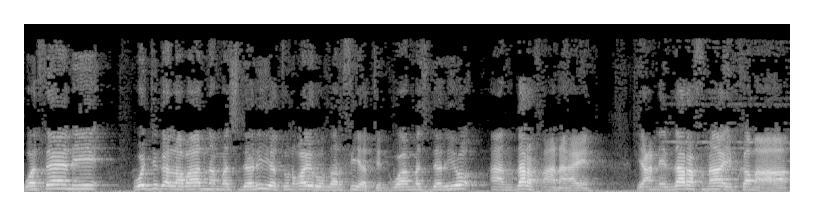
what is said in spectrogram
Wathani wejiga labaadna masdariyatun gayru darfiyatin. Waa masderiyo aan daraf aan ahayn. Yacni daraf naa'ib kama aha.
